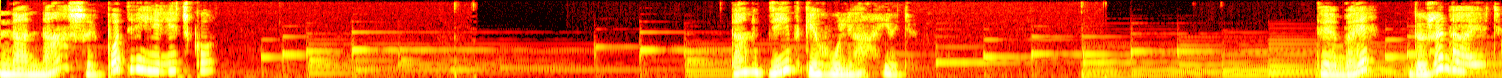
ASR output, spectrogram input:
На наше подвір'ячко. Там дітки гуляють. Тебе дожидають.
